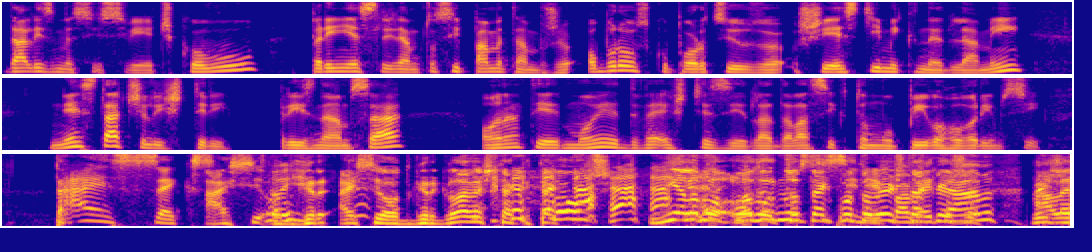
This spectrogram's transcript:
dali sme si sviečkovú, priniesli nám, to si pamätám, že obrovskú porciu so šiestimi knedľami, nestačili štyri, priznám sa, ona tie moje dve ešte zjedla, dala si k tomu pivo, hovorím si, tá je sex. Aj si, od, gr- aj si od grgla, vieš, tak... To už, nie, lebo to tak potom vieš, také, že, ale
